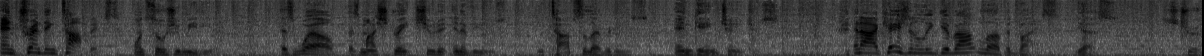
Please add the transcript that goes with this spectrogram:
and trending topics on social media, as well as my straight shooter interviews with top celebrities and game changers. And I occasionally give out love advice. Yes, it's true.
